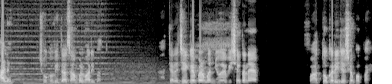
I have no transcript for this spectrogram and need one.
હાલો. છો કવિતા સાંભળ મારી વાત. અત્યારે જે કંઈ પણ બન્યું એ વિશે તને વાત તો કરી જશે પપ્પાએ.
